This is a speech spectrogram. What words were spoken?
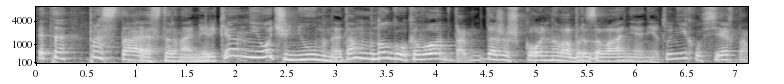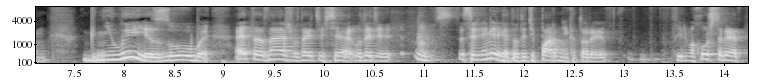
Это простая сторона Америки. Она не очень умная. Там много у кого там, даже школьного образования нет. У них у всех там гнилые зубы. Это, знаешь, вот эти все, вот эти, ну, Средняя Америка, это вот эти парни, которые в- фильмах ужасов говорят,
